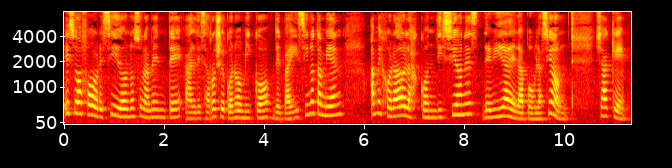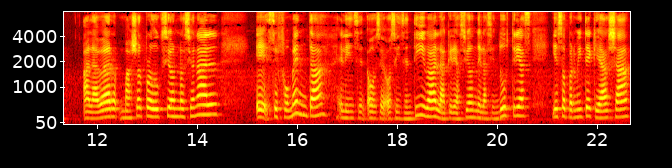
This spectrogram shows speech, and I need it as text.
Eso ha favorecido no solamente al desarrollo económico del país, sino también ha mejorado las condiciones de vida de la población, ya que al haber mayor producción nacional, eh, se fomenta o, se, incentiva la creación de las industrias y eso permite que haya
